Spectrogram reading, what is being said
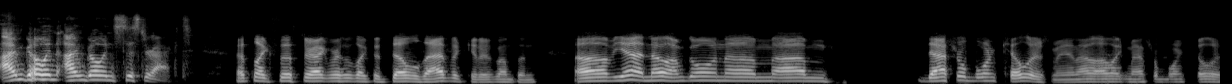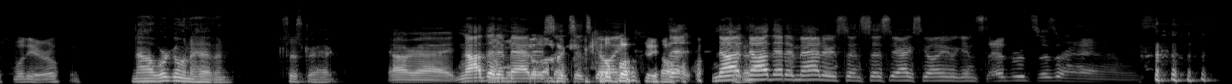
I'm going. I'm going Sister Act. That's like Sister Act versus like the Devil's Advocate or something. Um, yeah, no, I'm going um um Natural Born Killers, man. I, I like Natural Born Killers. Woody Harrelson. No, we're going to heaven. Sister Act. All right. Not that it matters since it's going. both of y'all. That, not not that it matters since Sister Act's going against Edward Scissorhands.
